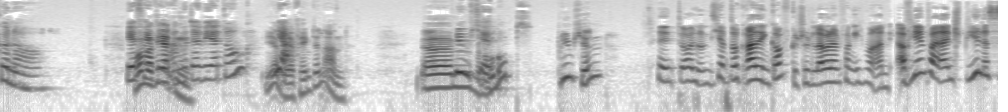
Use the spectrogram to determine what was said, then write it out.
Genau. Wer Wollen wir fängt denn an mit der Wertung? Ja, wer fängt denn an? Ähm, Blümchen. Ups, Blümchen? Toll, und ich habe doch gerade den Kopf geschüttelt, aber dann fange ich mal an. Auf jeden Fall ein Spiel, das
